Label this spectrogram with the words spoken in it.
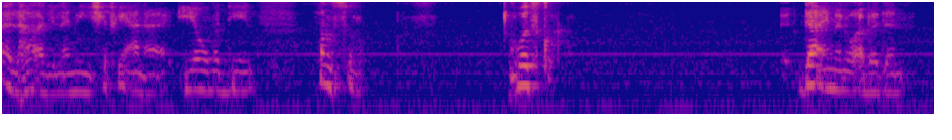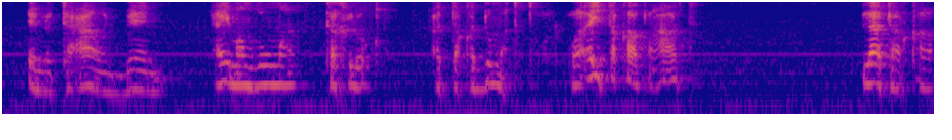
الهادي الأمين شفيعنا يوم الدين. وانصر واذكر دائما وابدا أن التعاون بين أي منظومة تخلق التقدم والتطور. وأي تقاطعات لا ترقى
